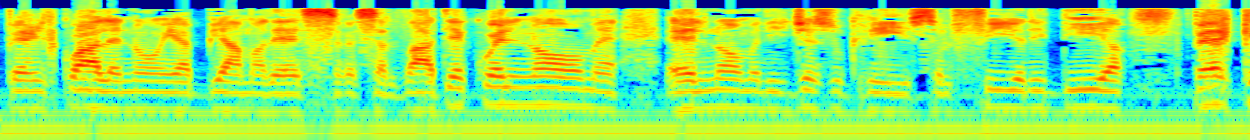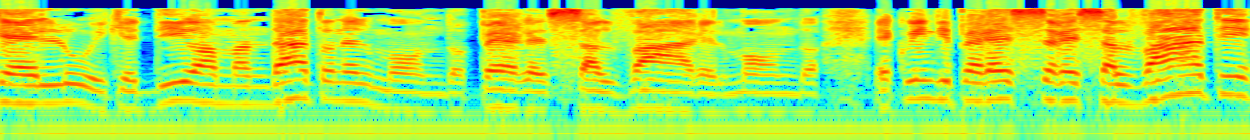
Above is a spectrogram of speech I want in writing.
per il quale noi abbiamo ad essere salvati, e quel nome è il nome di Gesù Cristo, il Figlio di Dio, perché è Lui che Dio ha mandato nel mondo per salvare salvare il mondo. E quindi per essere salvati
